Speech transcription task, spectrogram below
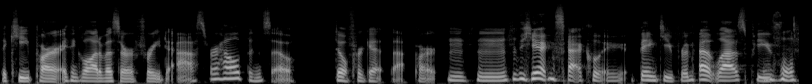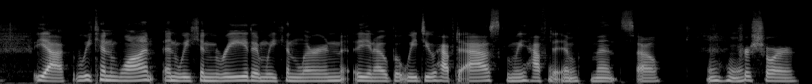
the key part. I think a lot of us are afraid to ask for help. And so don't forget that part. Mm-hmm. Yeah, exactly. Thank you for that last piece. Yeah, we can want and we can read and we can learn, you know, but we do have to ask and we have to mm-hmm. implement. So, mm-hmm. for sure.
